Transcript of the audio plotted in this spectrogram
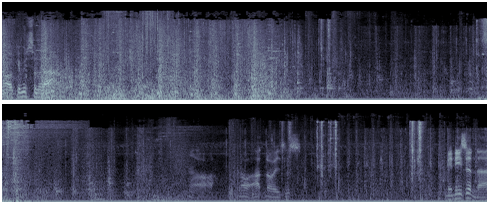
Oh, give me some of that. Oh, I know what that noise is. Minis in there.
